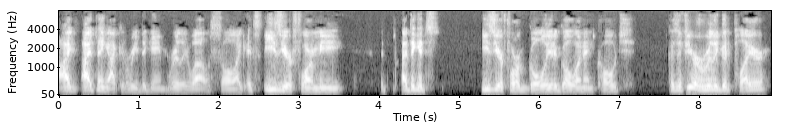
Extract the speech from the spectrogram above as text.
I I think I could read the game really well. So like it's easier for me. I think it's easier for a goalie to go in and coach because if you're a really good player,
